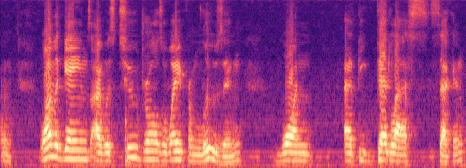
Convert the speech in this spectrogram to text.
one of the games I was two draws away from losing, one at the dead last second.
